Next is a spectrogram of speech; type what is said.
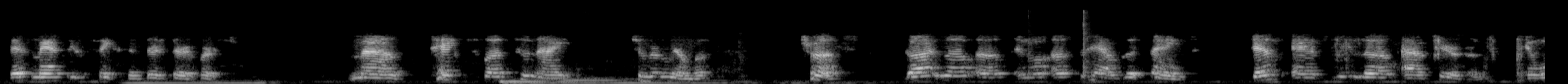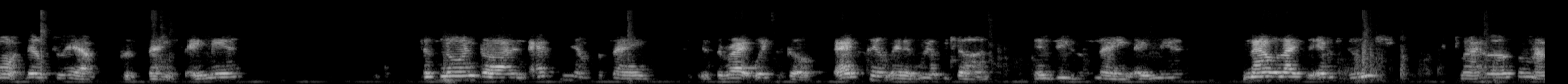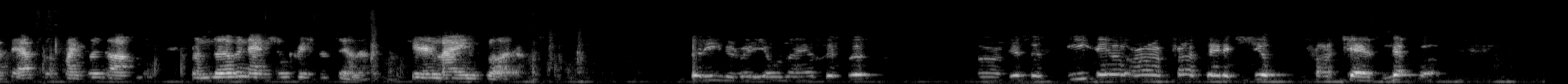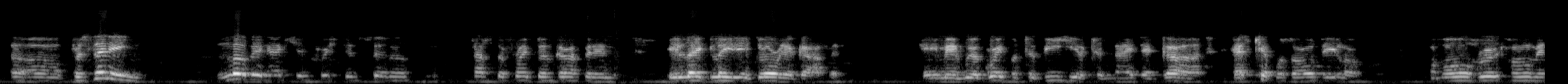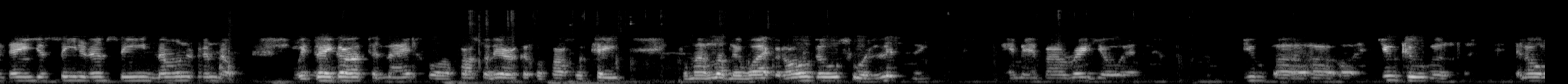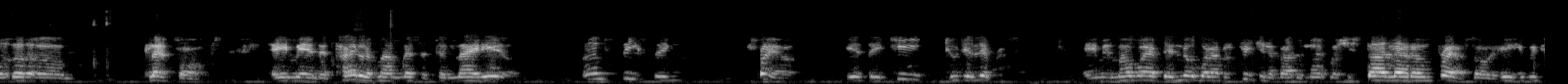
That's Matthew 6 and 33rd verse. My text for tonight to remember trust. God loves us and want us to have good things, just as we love our children and want them to have good things. Amen. Just knowing God and asking Him for things is the right way to go. Ask Him and it will be done. In Jesus' name, amen. Now I would like to introduce my husband, my pastor, Franklin Goffman, from Love and Action Christian Center here in Miami, Florida. Good evening, Radio Land listeners. Uh, this is ELR Prophetic Shift Podcast Network, uh, presenting Love in Action Christian Center, Pastor And elect Lady Gloria Goffin. Amen. We are grateful to be here tonight that God has kept us all day long. From all hurt, harm, and danger, seen and unseen, known and unknown. We thank God tonight for Apostle Erica, for Apostle Kate, for my lovely wife, and all those who are listening, amen, by radio my message tonight is unceasing prayer is the key to deliverance. Amen. My wife didn't know what I was preaching about tonight, but she started out on prayer. So he, we,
